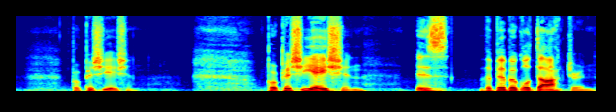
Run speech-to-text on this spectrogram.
propitiation. Propitiation is the biblical doctrine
